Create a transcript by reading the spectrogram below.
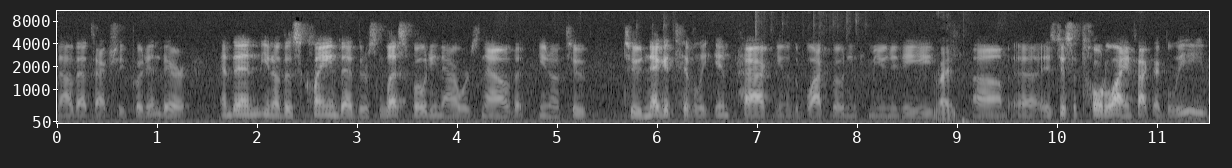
now that's actually put in there. And then you know this claim that there's less voting hours now that you know to to negatively impact you know the black voting community right. um, uh, is just a total lie. In fact, I believe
